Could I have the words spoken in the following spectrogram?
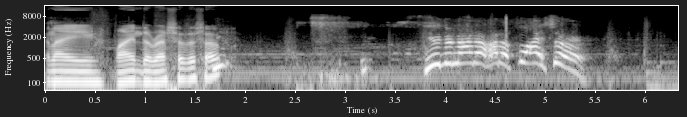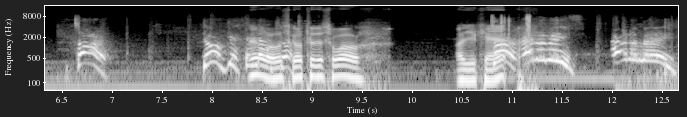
Can I mine the rest of this up? You do not know how to fly, sir. Sir, don't get in Yeah, well, let's go to this wall. Oh, you can't. Sir, enemies, enemies,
